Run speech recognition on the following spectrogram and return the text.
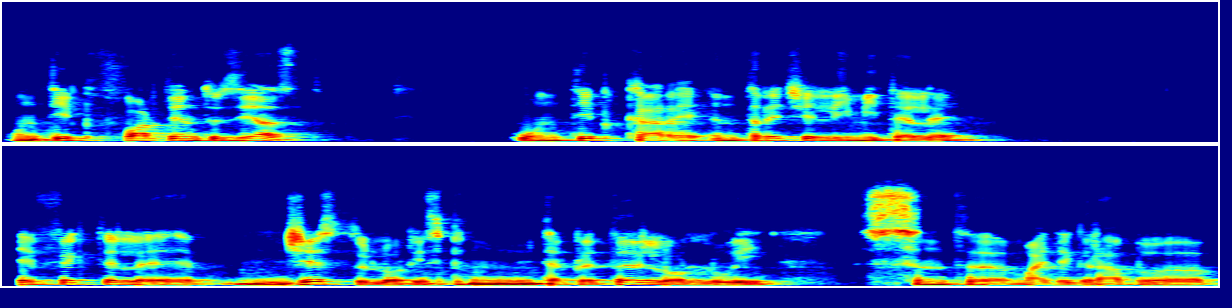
un tip foarte entuziast, un tip care întrece limitele, efectele gesturilor, interpretărilor lui sunt uh, mai degrabă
